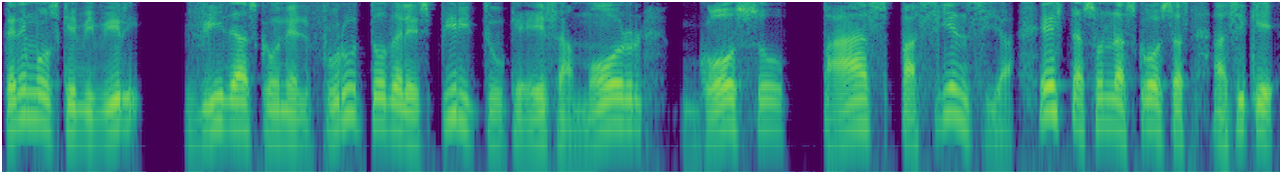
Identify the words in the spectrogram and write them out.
Tenemos que vivir vidas con el fruto del Espíritu, que es amor, gozo, paz, paciencia. Estas son las cosas, así que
